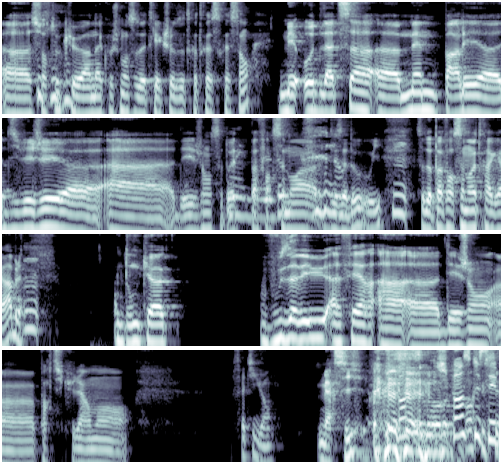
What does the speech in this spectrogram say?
Euh, surtout qu'un accouchement, ça doit être quelque chose de très très stressant. Mais au-delà de ça, euh, même parler euh, d'IVG euh, à des gens, ça doit Ouais, être pas forcément ados. euh, des ados, oui. Mm. Ça doit pas forcément être agréable. Mm. Donc, euh, vous avez eu affaire à euh, des gens euh, particulièrement. Fatigant. Merci. Je pense, je pense que, c'est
